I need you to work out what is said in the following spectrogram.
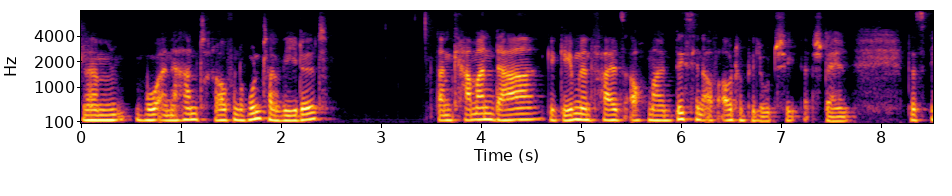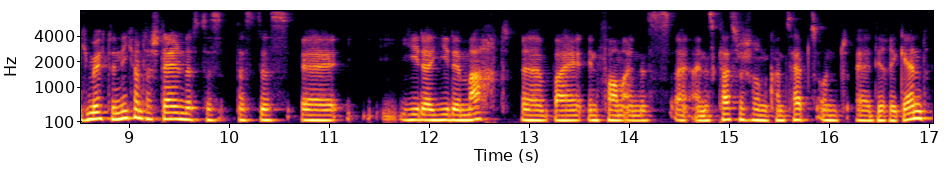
ähm, wo eine Hand rauf und runter wedelt, dann kann man da gegebenenfalls auch mal ein bisschen auf Autopilot stellen. Das, ich möchte nicht unterstellen, dass das, dass das äh, jeder jede macht äh, bei in Form eines äh, eines klassischeren Konzepts und äh, Dirigent,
